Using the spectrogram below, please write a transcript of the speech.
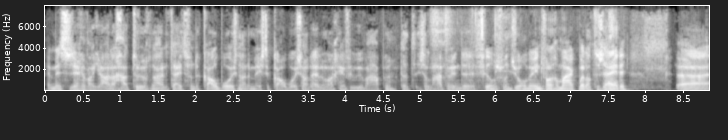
En mensen zeggen van ja, dat gaat terug naar de tijd van de cowboys. Nou, de meeste cowboys hadden helemaal geen vuurwapen. Dat is er later in de films van John Wayne van gemaakt, maar dat tezijde. Oh. Uh,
